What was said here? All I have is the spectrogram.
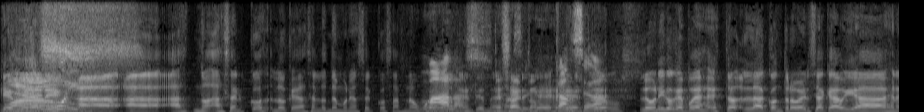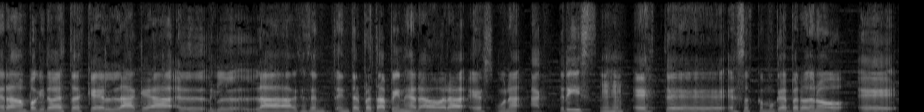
Que Wow. vienen a, a- a- no, a hacer cosas, lo que hacen los demonios, hacer cosas no buenas, Malas. ¿entiendes? Exacto. Así que, Cancelamos. este, lo único que pues esto, la controversia que había generado un poquito de esto es que la que el- la que se in- interpreta a Pinhead ahora es una actriz. Este, eso es como que, pero de nuevo, eh,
